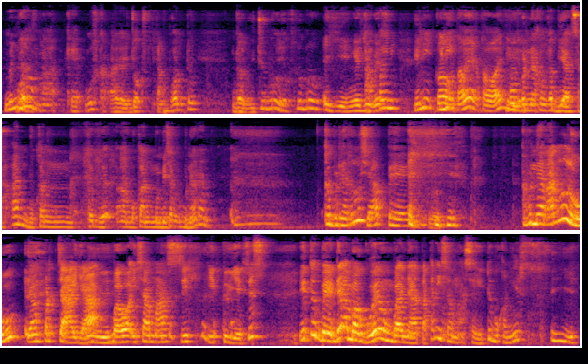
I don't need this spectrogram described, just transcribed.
Bener. Gue malah kayak gue suka ada jokes tentang Tuhan tuh nggak lucu bro jokes lu bro. Iya, enggak juga. Apa ini? Ini Kalau ketawa ya ketawa aja. membenarkan kebiasaan bukan kebia- ah, bukan membiasakan kebenaran. Kebenaran lu siapa? Gitu. kebenaran lu yang percaya Iya. bahwa Isa Masih itu Yesus itu beda sama gue yang menyatakan Isa Masih itu bukan Yesus. Iya.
